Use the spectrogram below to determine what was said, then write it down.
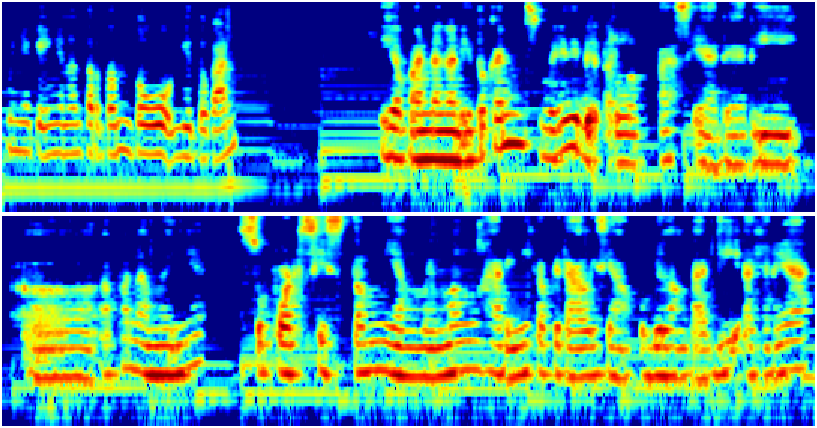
punya keinginan tertentu gitu kan ya pandangan itu kan sebenarnya tidak terlepas ya dari uh, apa namanya support system yang memang hari ini kapitalis yang aku bilang tadi akhirnya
